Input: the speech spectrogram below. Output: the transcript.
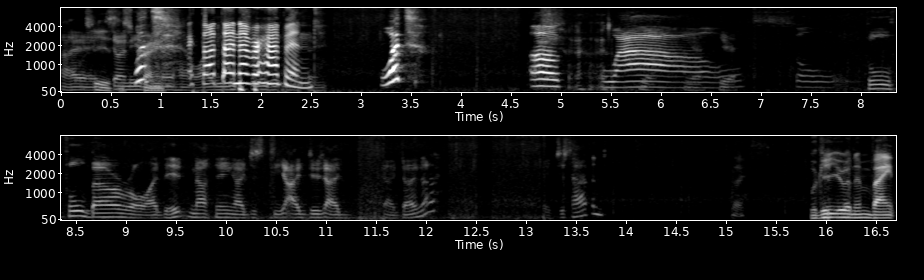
I Jesus don't even Christ. know how. I thought that never happened. nothing. What? Oh, wow. yeah. So. Full full barrel roll. I hit nothing. I just I did I I don't know. It just happened. nice. We'll get you an invite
